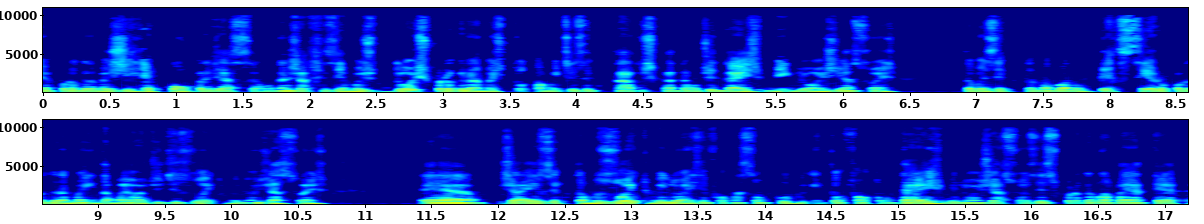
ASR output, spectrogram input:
é, programas de recompra de ação. Né? Já fizemos dois programas totalmente executados, cada um de 10 milhões de ações. Estamos executando agora um terceiro programa ainda maior, de 18 milhões de ações. É, já executamos 8 milhões em informação pública, então faltam 10 milhões de ações. Esse programa vai até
